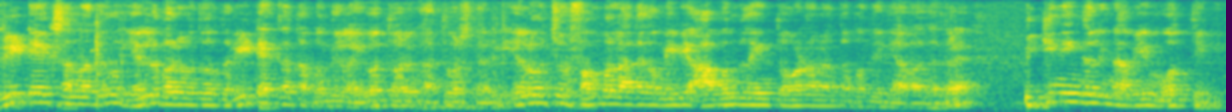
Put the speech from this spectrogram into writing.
retakes ಅನ್ನೋದು ಎಲ್ಲಿ ಬರೋದು ಅಂತ ರೀಟೇಕ್ ಅಂತ ಬಂದಿಲ್ಲ ಇವತ್ತವರೆಗೆ, ಹತ್ತು ವರ್ಷದಲ್ಲಿ. ಎಲ್ಲೋ ಒಂಚೂರು ಫಂಬಲ್ ಆದಾಗ ಮೇ ಬಿ ಆ ಒಂದು ಲೈನ್ ತಗೊಳ್ಳೋಣ ಅಂತ ಬಂದಿದೆ ಯಾವಾಗಂದ್ರೆ ಬಿಗಿನಿಂಗ್ ಅಲ್ಲಿ ನಾವೇನು ಓದ್ತೀವಿ?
